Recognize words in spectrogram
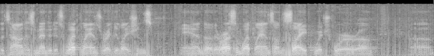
the town has amended its wetlands regulations, and uh, there are some wetlands on the site which were uh, um,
